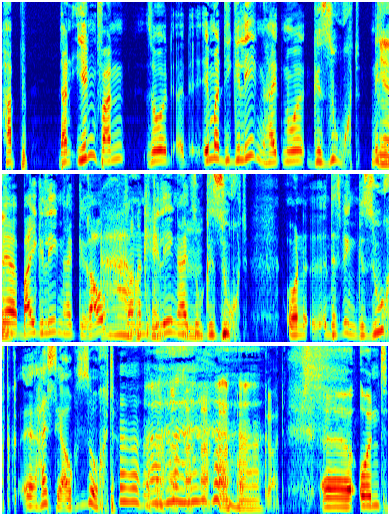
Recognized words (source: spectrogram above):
habe dann irgendwann so äh, immer die Gelegenheit nur gesucht, nicht Ja. mehr bei Gelegenheit geraucht, Ah, sondern okay. die Gelegenheit so gesucht. Und äh, deswegen gesucht äh, heißt ja auch Sucht. oh Gott. Äh, und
